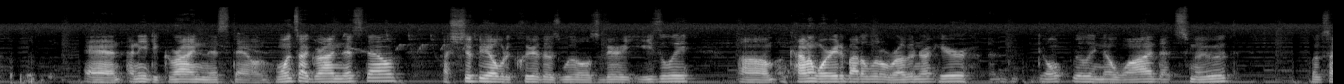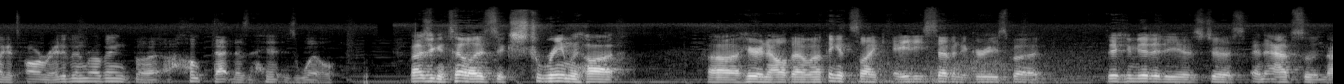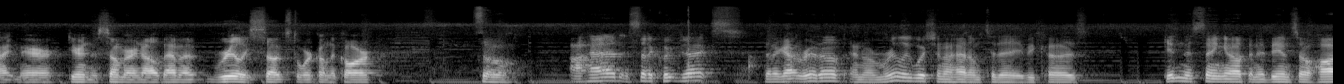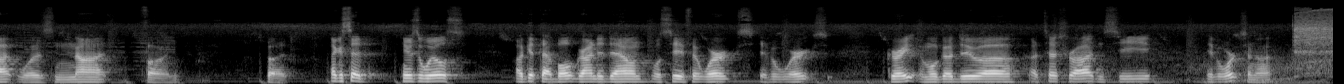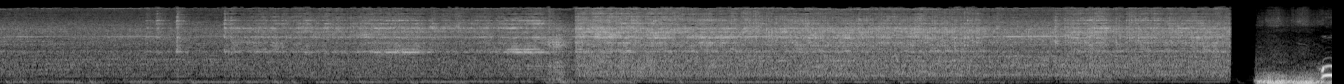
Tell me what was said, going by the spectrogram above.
And I need to grind this down. Once I grind this down, I should be able to clear those wheels very easily. Um, I'm kind of worried about a little rubbing right here. I don't really know why that's smooth. Looks like it's already been rubbing, but I hope that doesn't hit as well. As you can tell, it's extremely hot uh, here in Alabama. I think it's like 87 degrees, but the humidity is just an absolute nightmare during the summer in Alabama. It really sucks to work on the car. So I had a set of quick jacks that I got rid of and I'm really wishing I had them today because getting this thing up and it being so hot was not fun. But like I said, here's the wheels. I'll get that bolt grinded down. We'll see if it works. If it works, great. And we'll go do a, a test ride and see if it works or not.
